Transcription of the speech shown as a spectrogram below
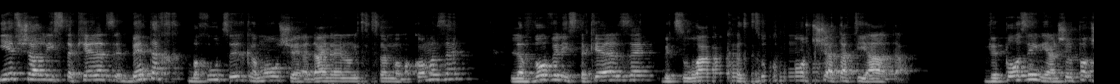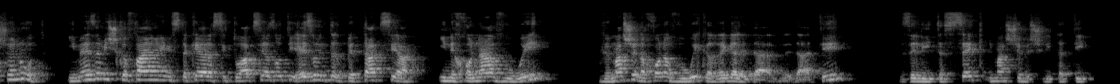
אי אפשר להסתכל על זה, בטח בחור צעיר כמוהו שעדיין אין לו ניסיון במקום הזה, לבוא ולהסתכל על זה בצורה כזו כמו שאתה תיארת. ופה זה עניין של פרשנות. עם איזה משקפיים אני מסתכל על הסיטואציה הזאת, איזו אינטרפטציה היא נכונה עבורי, ומה שנכון עבורי כרגע לדע, לדעתי, זה להתעסק עם מה שבשליטתי.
